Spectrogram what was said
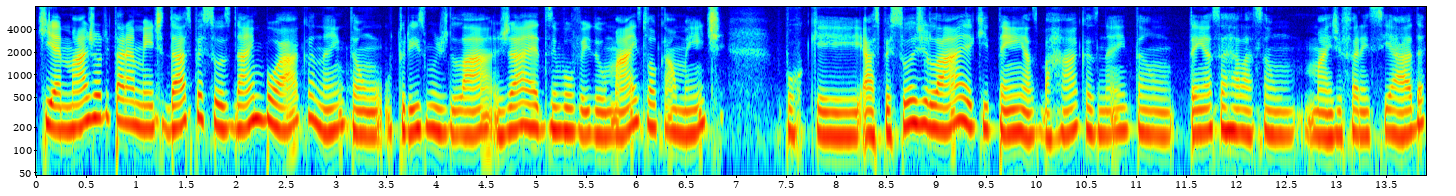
Que é majoritariamente das pessoas da Emboaca, né? Então, o turismo de lá já é desenvolvido mais localmente, porque as pessoas de lá é que têm as barracas, né? Então, tem essa relação mais diferenciada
